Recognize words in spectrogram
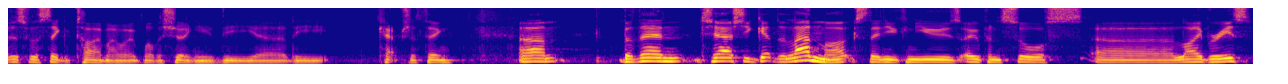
just for the sake of time, I won't bother showing you the uh, the capture thing. Um, but then to actually get the landmarks, then you can use open source uh, libraries.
